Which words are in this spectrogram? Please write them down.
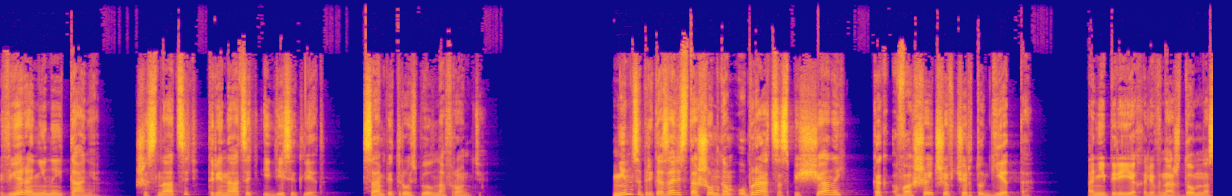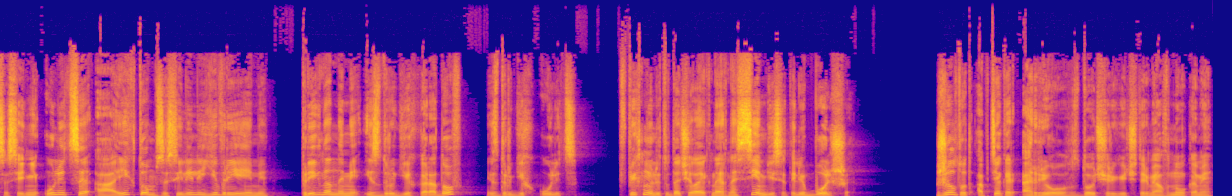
Вера, Нина и Таня, 16, 13 и 10 лет. Сам Петрусь был на фронте. Немцы приказали Сташонкам убраться с песчаной, как вошедшие в черту гетто. Они переехали в наш дом на соседней улице, а их дом заселили евреями, пригнанными из других городов, из других улиц. Впихнули туда человек, наверное, 70 или больше. Жил тут аптекарь Орел с дочерью и четырьмя внуками.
